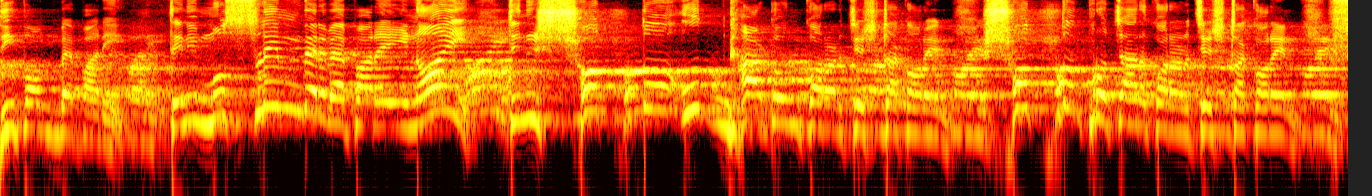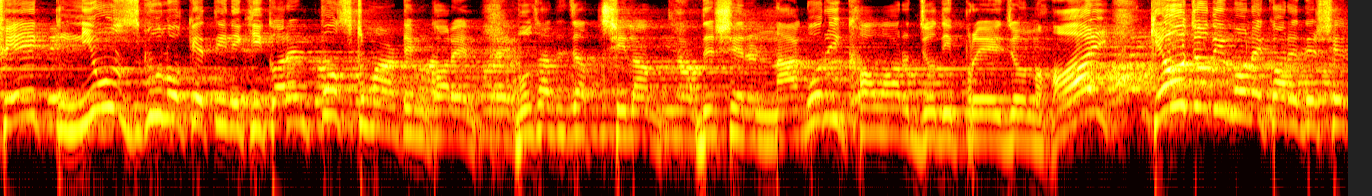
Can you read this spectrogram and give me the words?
দীপক ব্যাপারী। তিনি মুসলিমদের ব্যাপারেই নয়, তিনি সত্য উদ্ঘাটন করার চেষ্টা করেন, সত্য প্রচার করার চেষ্টা করেন। ফেক নিউজগুলোকে তিনি কি করেন? পোস্টমার্টেম করেন। বোঝাতে যাচ্ছিলাম, দেশের নাগরিক হওয়ার যদি প্রয়োজন হয়, কেউ যদি মনে করে দেশের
